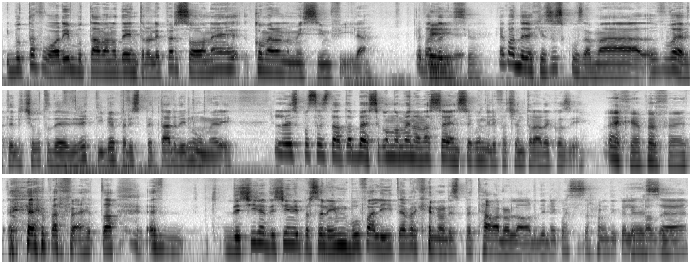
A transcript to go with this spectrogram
i buttafuori buttavano dentro le persone come erano messi in fila. Quando- benissimo. e quando gli ho chiesto scusa, ma voi avete ricevuto delle direttive per rispettare dei numeri? La risposta è stata, beh, secondo me non ha senso, quindi li faccio entrare così. Ecco, perfetto. Perfetto. Eh, Decine e decine di persone imbufalite perché non rispettavano l'ordine. Queste sono una di quelle Eh, cose...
